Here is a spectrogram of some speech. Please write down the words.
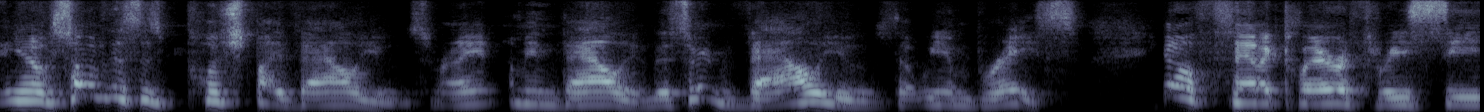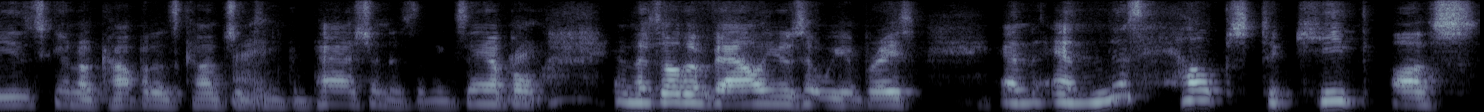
you know, some of this is pushed by values, right? I mean, value. There's certain values that we embrace. You know, Santa Clara, three C's, you know, competence, conscience, right. and compassion is an example. Right. And there's other values that we embrace. And, and this helps to keep us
